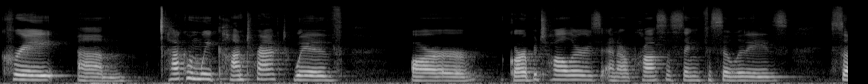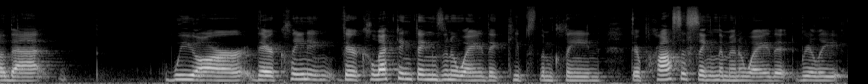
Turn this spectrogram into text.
create? Um, how can we contract with our garbage haulers and our processing facilities so that we are they're cleaning they're collecting things in a way that keeps them clean they're processing them in a way that really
